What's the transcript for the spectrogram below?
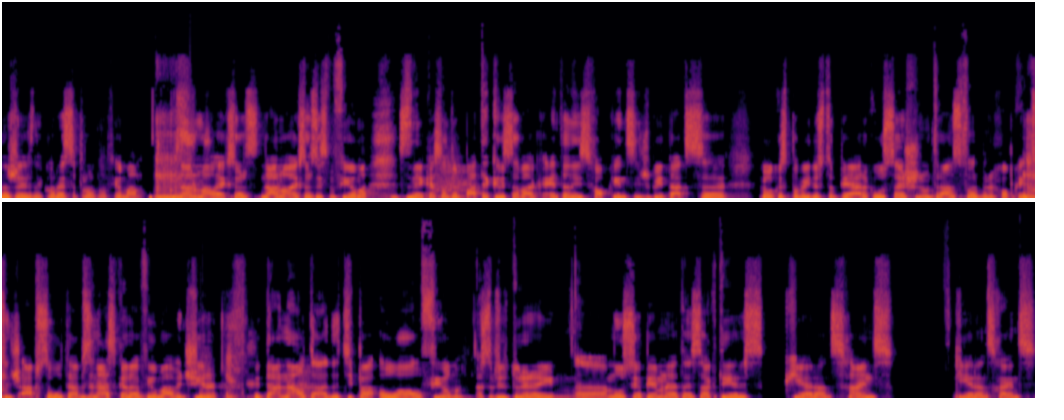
dažreiz neko nesaprot no filmām. Normāla eksorcisma filma. Ziniet, kas man tur patika? Vislabāk, Antonijs Hopkins, viņš bija tāds uh, kaut kas pa vidu starp pjēraku uzsēšanu un transformeru Hopkins. Viņš absolūti apzinās, kādā filmā viņš ir, bet tā nav tāda, tipa, wow filma. Es saprotu, tur ir arī uh, mūsu jau pieminētais aktieris Kierans Hainz. Kierans Hainz,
